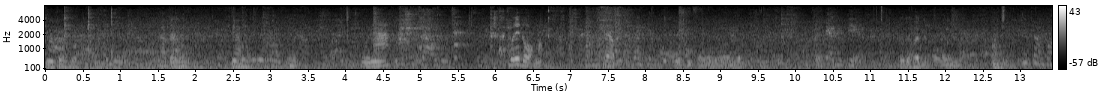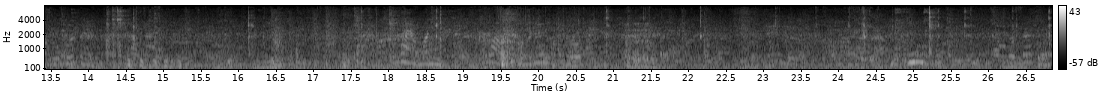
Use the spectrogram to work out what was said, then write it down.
ดูแซ่บปะน่าจะเป็นเค็มปะดูนะ ไม่ได้ดองเนาะแบบเพื่อติดสองวันวะเพื่อจะให้ติดของอะไรอยู่ที่ฝากบอกลูกว่าแต่ถ่ายออกมานี่เขาบอกเขาไม่ได้นี่รสชาติเป็นไง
